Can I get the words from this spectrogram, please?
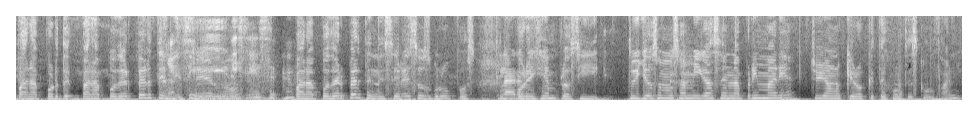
para poder para poder pertenecer, Sí, ¿no? dices. Para poder pertenecer a esos grupos. Claro. Por ejemplo, si tú y yo somos amigas en la primaria, yo ya no quiero que te juntes con Fanny.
